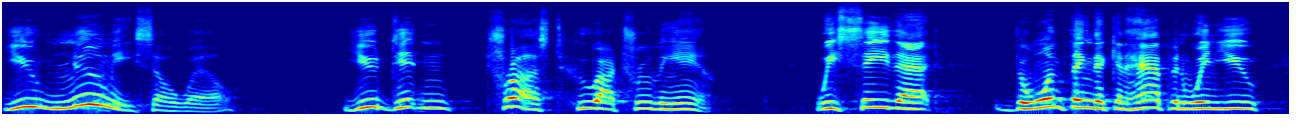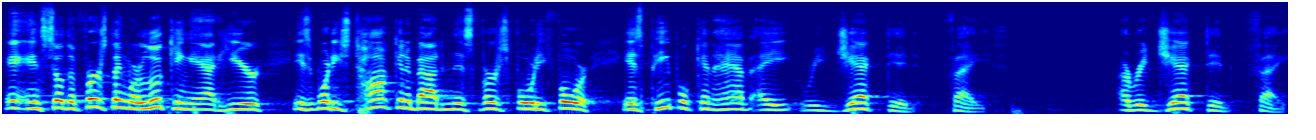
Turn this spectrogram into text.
you knew me so well, you didn't trust who I truly am. We see that the one thing that can happen when you, and so the first thing we're looking at here is what he's talking about in this verse 44 is people can have a rejected faith. A rejected faith.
